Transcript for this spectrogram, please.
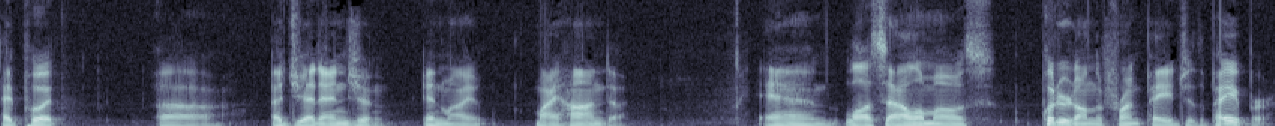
had put uh, a jet engine in my my Honda, and Los Alamos put it on the front page of the paper.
